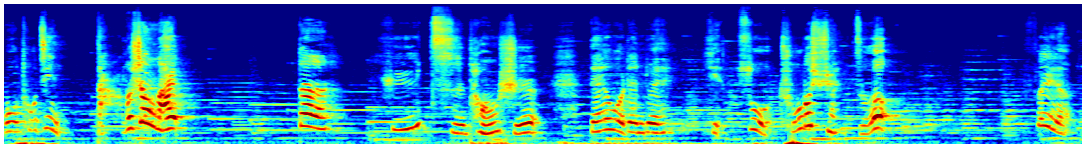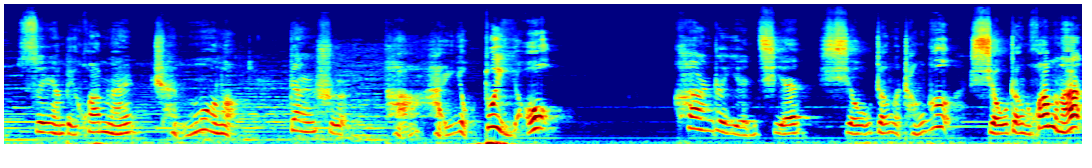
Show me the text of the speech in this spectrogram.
波突进打了上来。但与此同时，Devil 战队也做出了选择。费尔虽然被花木兰沉默了，但是他还有队友。看着眼前嚣张的长歌，嚣张的花木兰，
